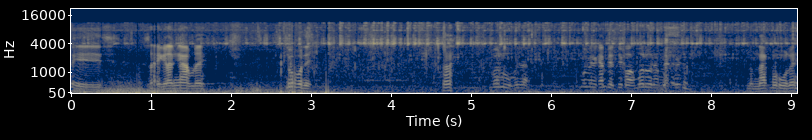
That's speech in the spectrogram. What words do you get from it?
เอ้ยใส่กำ ลังงามเลยดูมาดิบ่รู้เหมือนกันบ่แม่นคันเบ็ดเจ้าของบ่รู้ทำไงน้ำหนักบ่หูเลย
